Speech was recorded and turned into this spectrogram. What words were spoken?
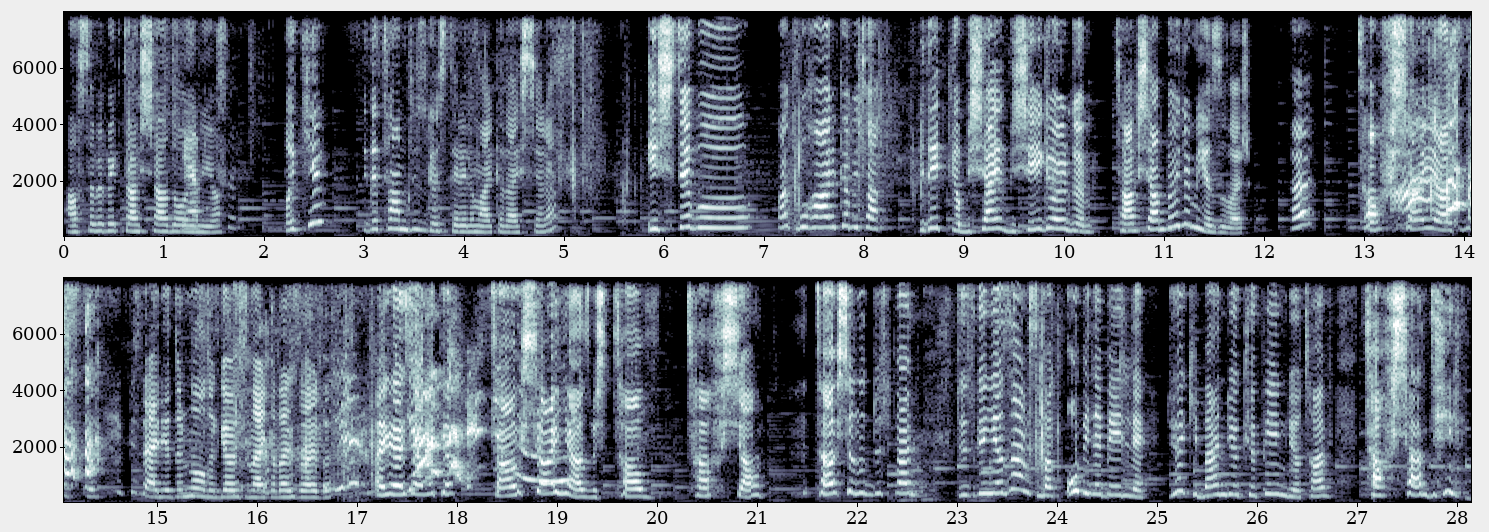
Hafsa bebek de aşağıda oynuyor. Yaptım. Bakayım. Bir de tam düz gösterelim arkadaşlara. İşte bu. Bak bu harika bir tav. Bir dakika bir şey bir şey gördüm. Tavşan böyle mi yazılır? Ha? Tavşan yazmışsın. bir saniye dur ne olur görsün arkadaşlar da. Arkadaşlar bakın tavşan yazmış. Tav tavşan. Tavşanı düz ben düzgün yazar mısın? Bak o bile belli. Diyor ki ben diyor köpeğim diyor. Tav tavşan değilim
